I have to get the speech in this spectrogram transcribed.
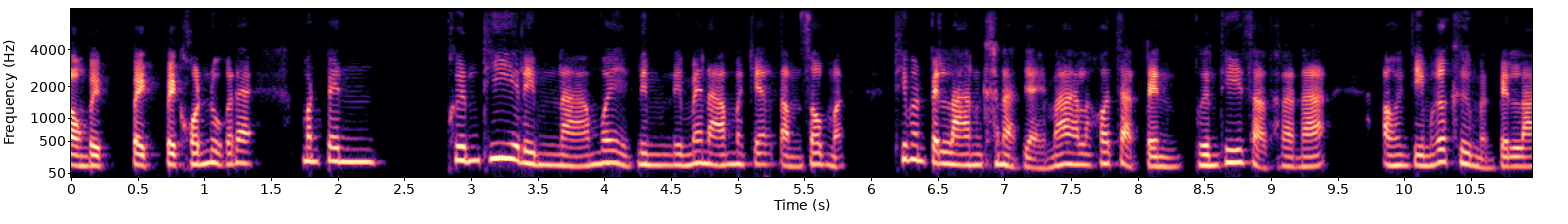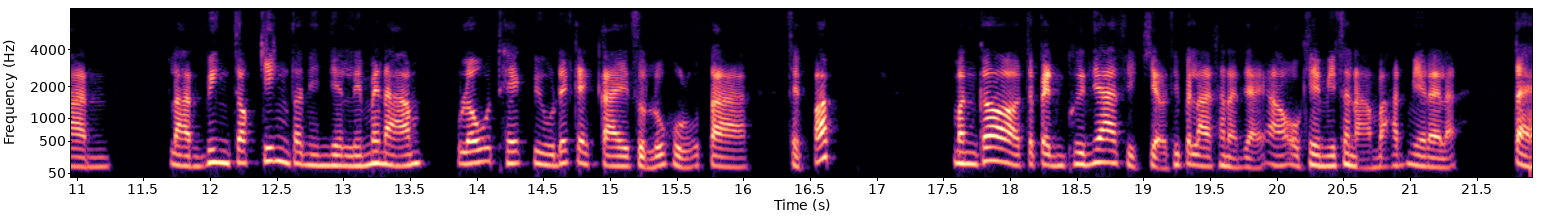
ลองไปไปไปค้นดูก็ได้ มันเป็นพื้นที่ริมน้ำเว้ยริมริมแม่น้ำเมื่อกี้ตำส้มอะที่มันเป็นลานขนาดใหญ่มาก แล้วเขาจัดเป็นพื้นที่สาธารณะ เอาจริงๆมันก็คือเหมือนเป็นลานลานวิ่งจ็อกกิ้งตอนเย็นๆริมแม่น้ำ แล้ว take view ได้ไกลๆสุดลูกหูลูกตา เสร็จปั๊บมันก็จะเป็นพื้นหญ้าสีเขียวที่เป็นลานขนาดใหญ่อ้าวโอเค มีสนามบาสมีอะไรละแต่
